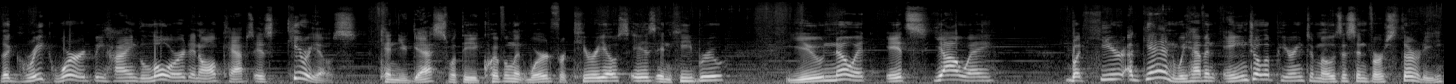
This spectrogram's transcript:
the Greek word behind Lord in all caps is Kyrios. Can you guess what the equivalent word for Kyrios is in Hebrew? You know it, it's Yahweh. But here again, we have an angel appearing to Moses in verse 30,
